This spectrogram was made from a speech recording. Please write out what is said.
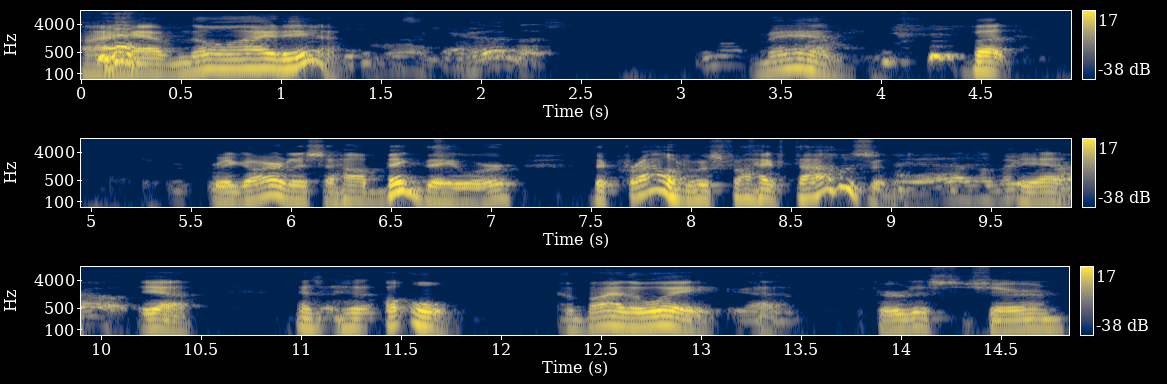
I have no idea. They My goodness. Man. But regardless of how big they were, the crowd was 5,000. Yeah, that's a big Yeah. crowd. Yeah. And, and- oh, and by the way, uh, Curtis, Sharon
